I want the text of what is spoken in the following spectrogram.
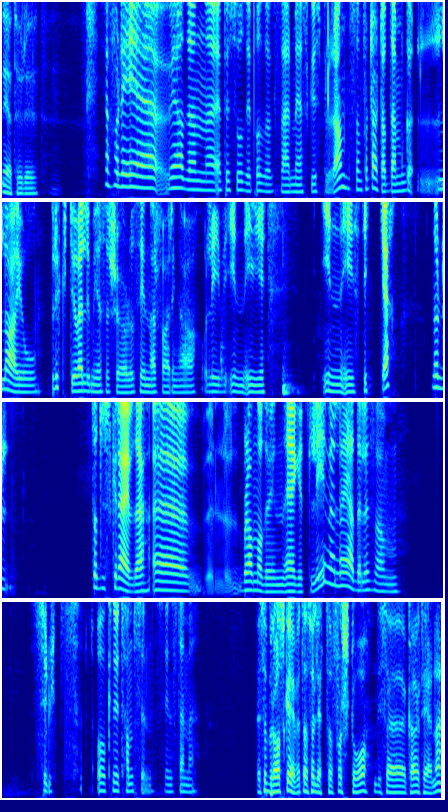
nedturer. Ja, fordi eh, vi hadde en episode i podkasten med skuespillerne som fortalte at de la jo, brukte jo veldig mye seg sjøl og sine erfaringer og liv inn i, inn i stykket. Du, da du skrev det, eh, blanda du inn eget liv, eller er det liksom Sult og Knut Hamsun sin stemme? Det er så bra skrevet, det er så lett å forstå disse karakterene.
